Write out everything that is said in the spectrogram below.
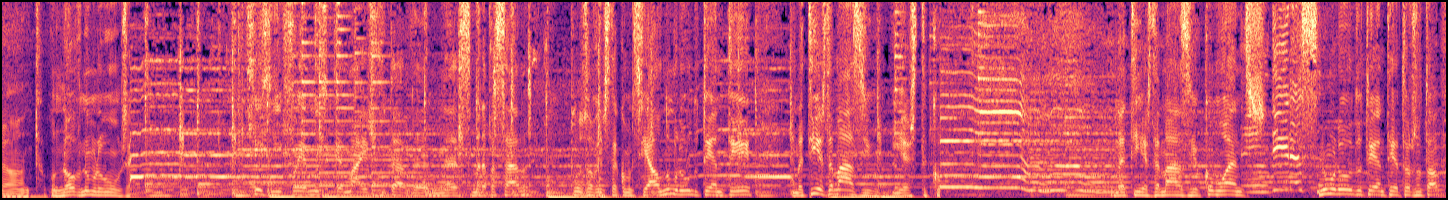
Pronto, o novo número 1 já. Sim, sim, foi a música mais votada na semana passada pelos ouvintes da comercial. Número 1 do TNT, Matias Damasio. E este. co- Matias Damasio, como antes. Número 1 do TNT, todos no top.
